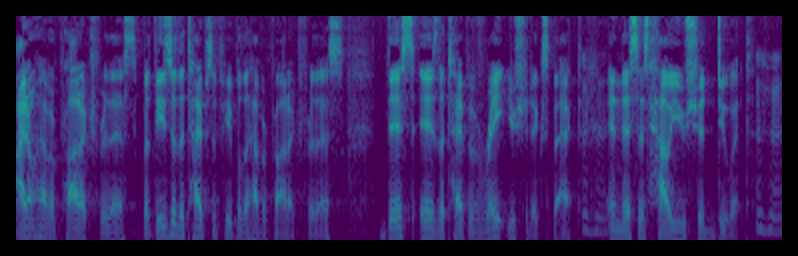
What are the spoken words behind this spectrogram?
"I don't have a product for this, but these are the types of people that have a product for this. This is the type of rate you should expect, mm-hmm. and this is how you should do it." Mm-hmm.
